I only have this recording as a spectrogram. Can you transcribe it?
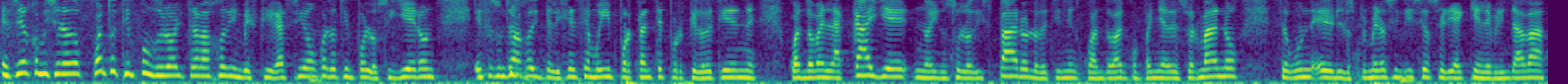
Eh, señor comisionado, ¿cuánto tiempo duró el trabajo de investigación? ¿Cuánto tiempo lo siguieron? Este es un trabajo de inteligencia muy importante porque lo detienen eh, cuando va en la calle, no hay un solo disparo, lo detienen cuando va en compañía de su hermano. Según eh, los primeros indicios, sería quien le brindaba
